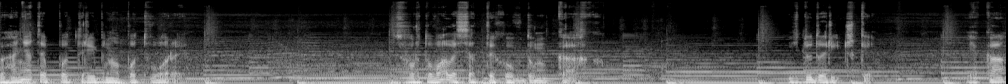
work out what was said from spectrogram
Виганяти потрібно потвори. Згуртувалися тихо в думках. Йду до річки, яка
